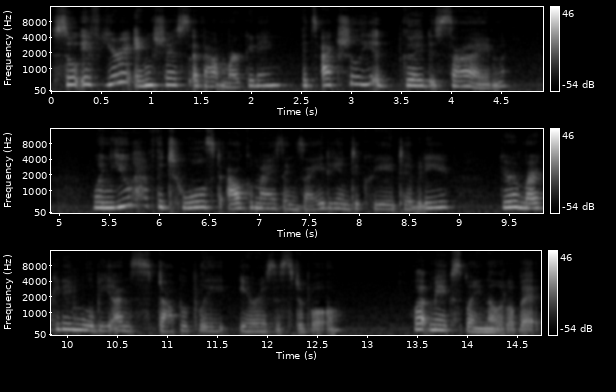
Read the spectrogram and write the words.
So if you're anxious about marketing, it's actually a good sign. When you have the tools to alchemize anxiety into creativity, your marketing will be unstoppably irresistible. Let me explain a little bit.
